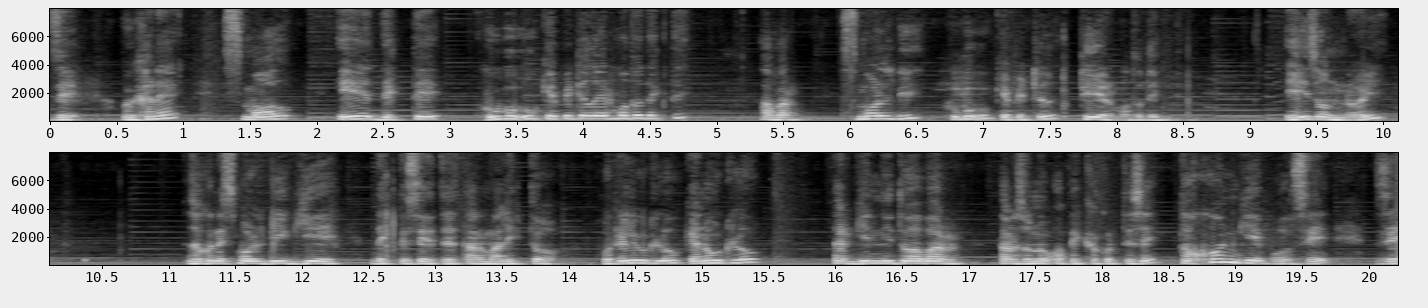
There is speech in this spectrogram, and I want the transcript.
যে ওইখানে স্মল এ দেখতে, হুবহু ক্যাপিটালের মতো দেখতে, আবার স্মল ডি হুবহু ক্যাপিটাল টি এর মতো দেখতে। এই জন্যই যখন স্মল ডি গিয়ে দেখতেছে যে তার মালিক তো হোটেলে উঠল, কেন উঠল? তার গিন্নি তো আবার তার জন্য অপেক্ষা করতেছে। তখন গিয়ে বলছে যে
